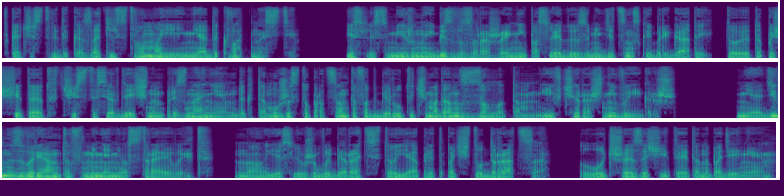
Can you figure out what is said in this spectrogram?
в качестве доказательства моей неадекватности. Если смирно и без возражений последую за медицинской бригадой, то это посчитают чистосердечным признанием, да к тому же сто процентов отберут и чемодан с золотом, и вчерашний выигрыш. Ни один из вариантов меня не устраивает, но если уже выбирать, то я предпочту драться. Лучшая защита — это нападение.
